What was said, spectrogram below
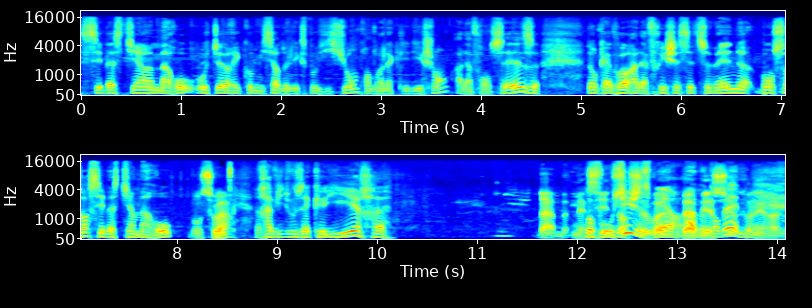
Sébastien Marot, auteur et commissaire de l'exposition Prendre la clé des champs à la française. Donc à voir à la friche cette semaine. Bonsoir Sébastien Marot, Bonsoir. ravi de vous accueillir. Bah, bah, merci de aussi, j'espère. Bah, Ah, bah, bien quand sûr même. qu'on est ravis.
